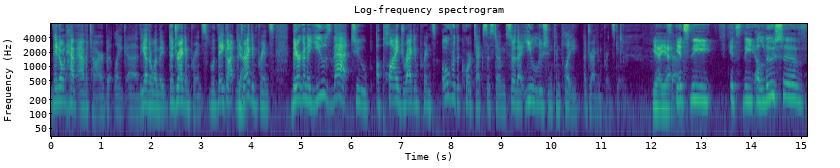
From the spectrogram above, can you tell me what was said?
they don't have Avatar, but like uh, the other one, they, the Dragon Prince. What they got the Yeah. Dragon Prince, they're gonna use that to apply Dragon Prince over the Cortex system, so that you Lucien can play a Dragon Prince game. Yeah, yeah. So- It's the it's the elusive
